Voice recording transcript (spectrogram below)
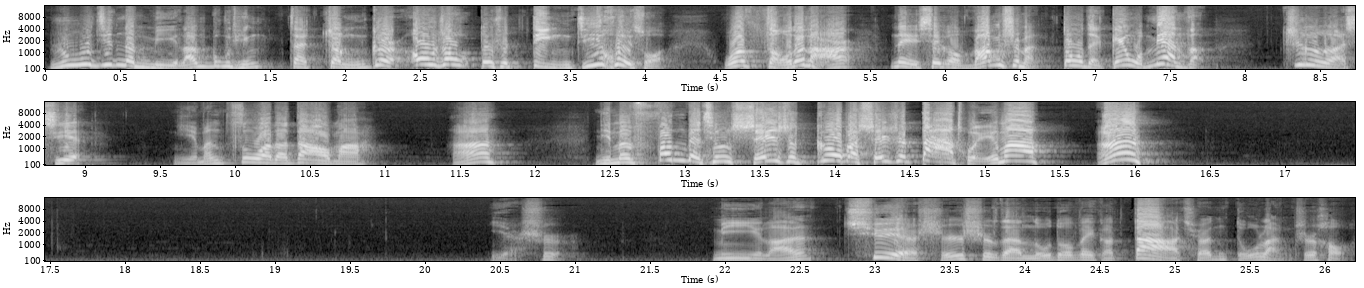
如今的米兰宫廷在整个欧洲都是顶级会所。我走到哪儿，那些个王室们都得给我面子。这些你们做得到吗？啊，你们分得清谁是胳膊谁是大腿吗？啊，也是。米兰确实是在卢多维克大权独揽之后，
